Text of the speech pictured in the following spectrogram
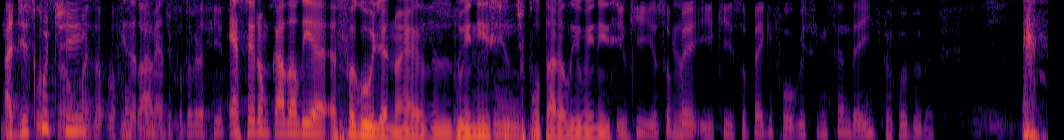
a discutir mais aprofundada Exatamente. de fotografia. É ser um bocado ali a, fagulha, não é? Isso, do início, sim. de explotar ali o início. E que, isso e que isso pegue fogo e se incendeie em tudo, né?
